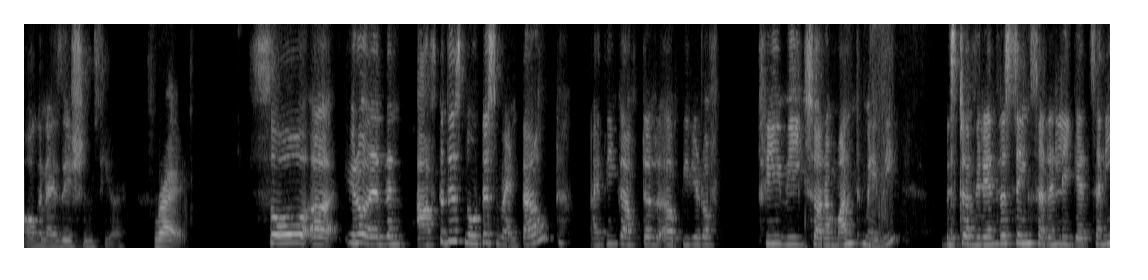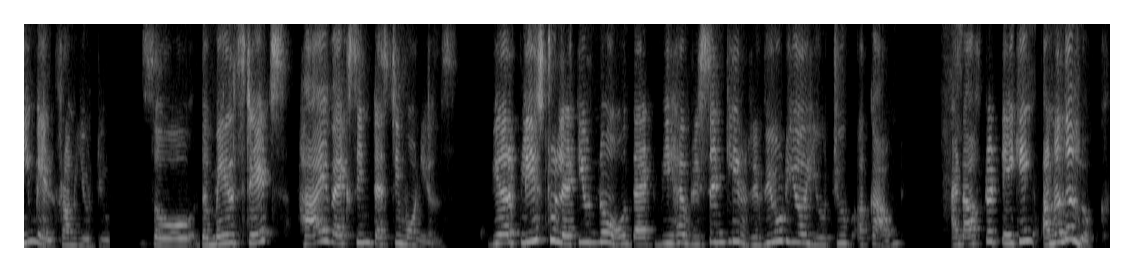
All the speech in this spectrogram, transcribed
organizations here right so, uh, you know, and then after this notice went out, I think after a period of three weeks or a month maybe, Mr. Virendra Singh suddenly gets an email from YouTube. So the mail states, Hi vaccine testimonials. We are pleased to let you know that we have recently reviewed your YouTube account and after taking another look,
